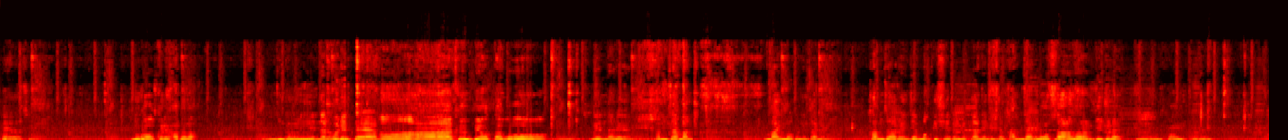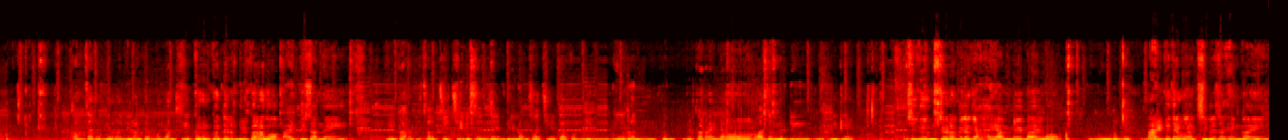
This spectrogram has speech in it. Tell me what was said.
배워서 누가 그래 이거 음. 옛날 어릴 때 어아그 배웠다고? 옛날에 감자만 많이 먹으니까는 감자를 이제 먹기 싫으니까는 이제 감자를 못 사는 사람 기준에? 응. 응. 그래. 감자를 이런 이런 데뭐 양식이 그럼 그때는 밀가루가 많이 비쌌네. 밀가루 비싸고 저 집에서 이제 밀농사 지어갖고 밀, 누런 그 밀가루 아니냐. 어. 완전 열린 이게 지금처럼 이렇게 하얀 밀 말고 누런 거 말 그대로 그냥 집에서 한 거임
